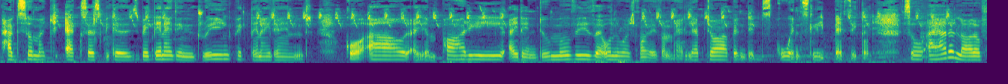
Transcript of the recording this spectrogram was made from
had so much access because back then I didn't drink, back then I didn't go out, I didn't party, I didn't do movies. I only watched movies on my laptop and did school and sleep basically. So I had a lot of,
